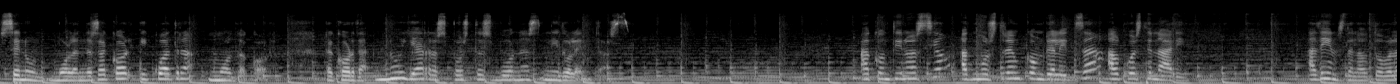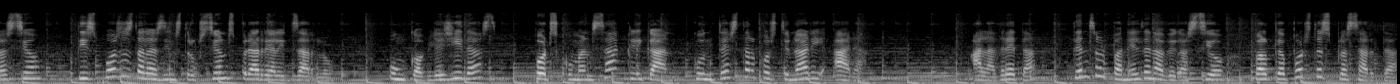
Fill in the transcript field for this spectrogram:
sent un molt en desacord i quatre molt d'acord. Recorda, no hi ha respostes bones ni dolentes. A continuació, et mostrem com realitzar el qüestionari. A dins de l'autoavaluació, disposes de les instruccions per a realitzar-lo. Un cop llegides, pots començar clicant Contesta el qüestionari ara. A la dreta tens el panell de navegació pel que pots desplaçar-te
